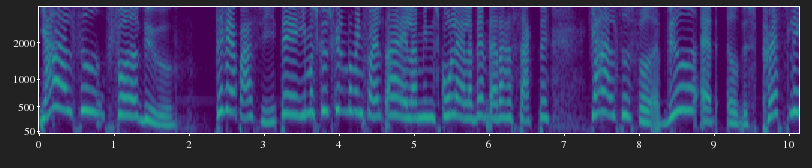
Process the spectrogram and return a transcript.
Jeg har altid fået at vide, det vil jeg bare sige. Det, I må skyde skylden på mine forældre, eller mine skolelærer, eller hvem der er, der har sagt det. Jeg har altid fået at vide, at Elvis Presley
